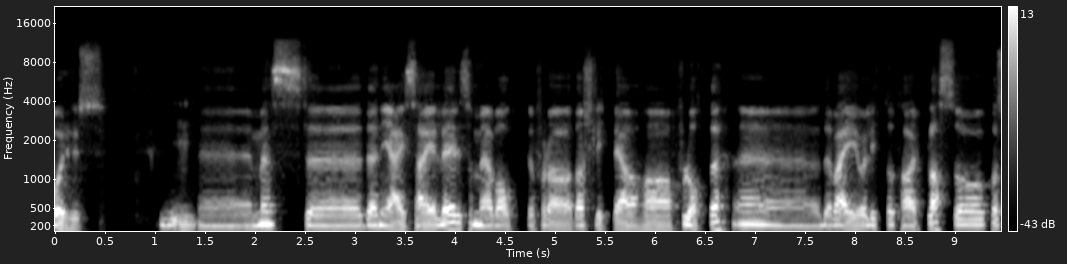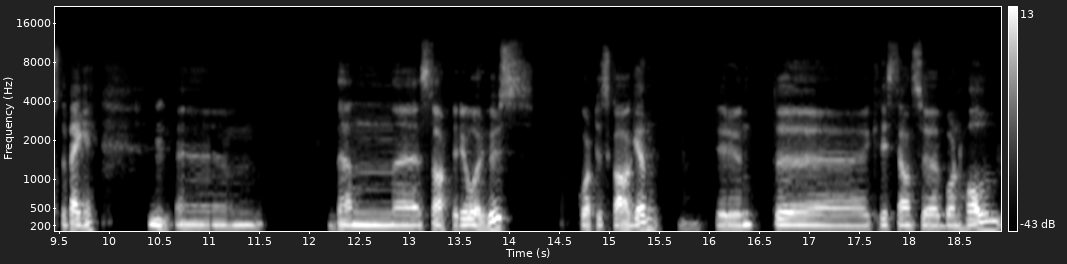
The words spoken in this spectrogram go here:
Århus. Mm. Uh, mens uh, den jeg seiler, som jeg valgte, for da, da slipper jeg å ha flåte. Eh, det veier jo litt og tar plass og koster penger. Mm. Eh, den eh, starter i Århus, går til Skagen, rundt uh, Kristiansø, Bornholm,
